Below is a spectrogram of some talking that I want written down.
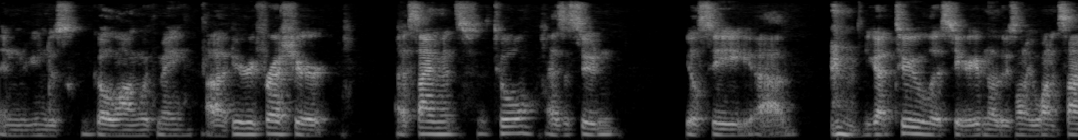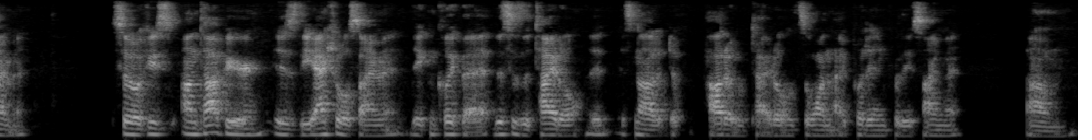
and you can just go along with me. Uh, if you refresh your assignments tool as a student, you'll see uh, you got two lists here, even though there's only one assignment. So if he's on top here is the actual assignment, they can click that. This is the title. It, it's not a auto title. It's the one I put in for the assignment. Um,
